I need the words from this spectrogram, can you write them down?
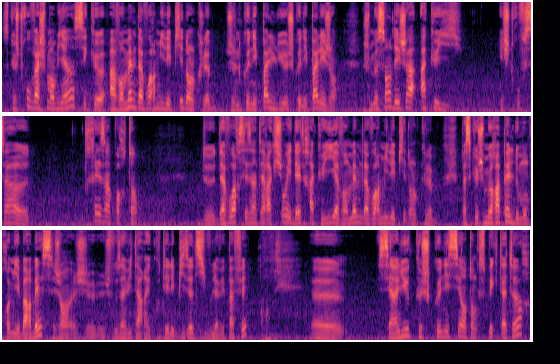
ce que je trouve vachement bien, c'est que avant même d'avoir mis les pieds dans le club, je ne connais pas le lieu, je connais pas les gens, je me sens déjà accueilli. Et je trouve ça euh, très important d'avoir ces interactions et d'être accueilli avant même d'avoir mis les pieds dans le club. Parce que je me rappelle de mon premier Barbès, je, je vous invite à réécouter l'épisode si vous l'avez pas fait. Euh, c'est un lieu que je connaissais en tant que spectateur,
